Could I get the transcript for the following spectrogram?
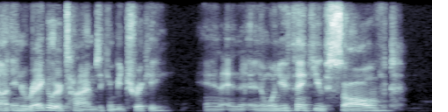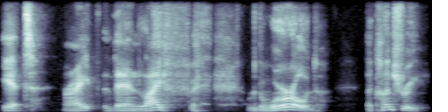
uh, in regular times, it can be tricky, and, and and when you think you've solved it, right, then life, the world, the country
